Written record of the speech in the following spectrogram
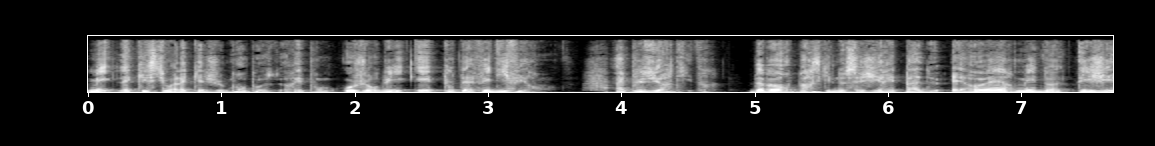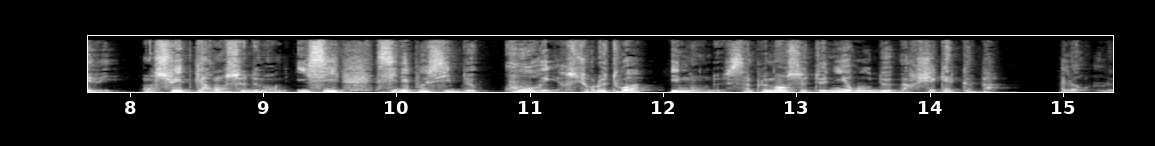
Mais la question à laquelle je me propose de répondre aujourd'hui est tout à fait différente. À plusieurs titres. D'abord parce qu'il ne s'agirait pas de RER mais d'un TGV. Ensuite car on se demande ici s'il est possible de courir sur le toit et non de simplement se tenir ou de marcher quelques pas. Alors le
